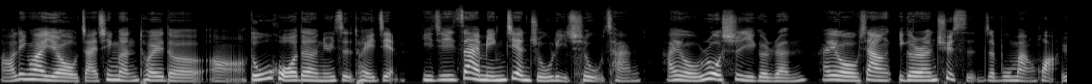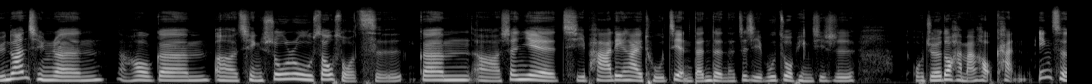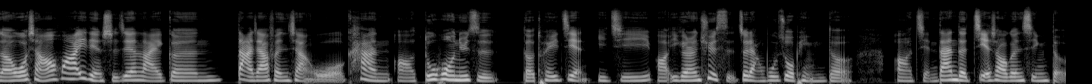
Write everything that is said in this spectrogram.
啊、呃，另外也有宅青们推的啊《独活的女子推荐》，以及在民建筑里吃午餐，还有若是一个人，还有像《一个人去死》这部漫画，《云端情人》，然后跟呃请输入搜索词，跟啊、呃《深夜奇葩恋爱图鉴》等等的这几部作品，其实。我觉得都还蛮好看的，因此呢，我想要花一点时间来跟大家分享我看啊《独活女子》的推荐，以及啊《一个人去死》这两部作品的啊简单的介绍跟心得。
